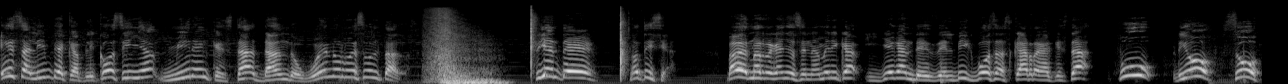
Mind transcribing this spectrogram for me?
Esa limpia que aplicó Ciña, miren que está dando buenos resultados. Siguiente noticia. Va a haber más regaños en América y llegan desde el Big Boss Azcárraga que está furioso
